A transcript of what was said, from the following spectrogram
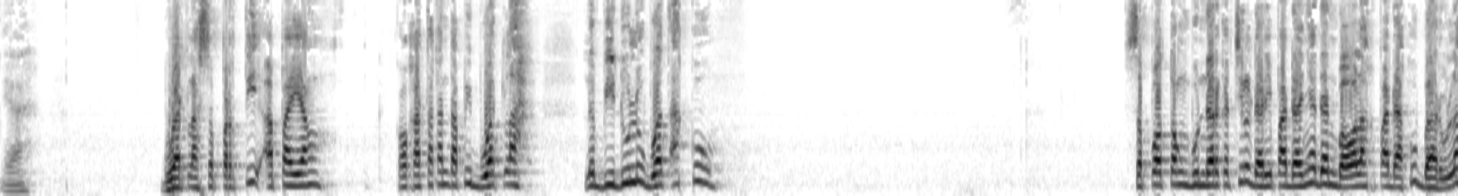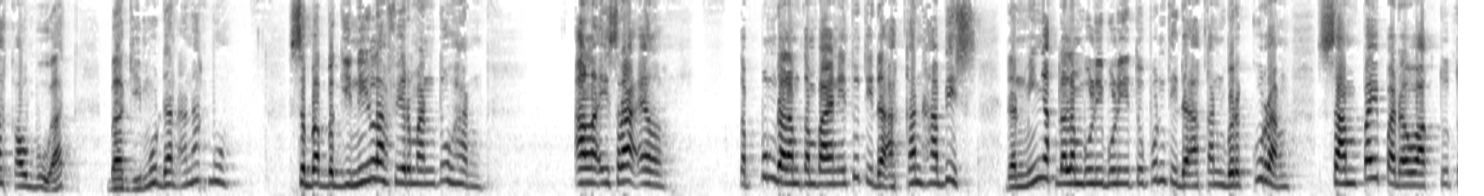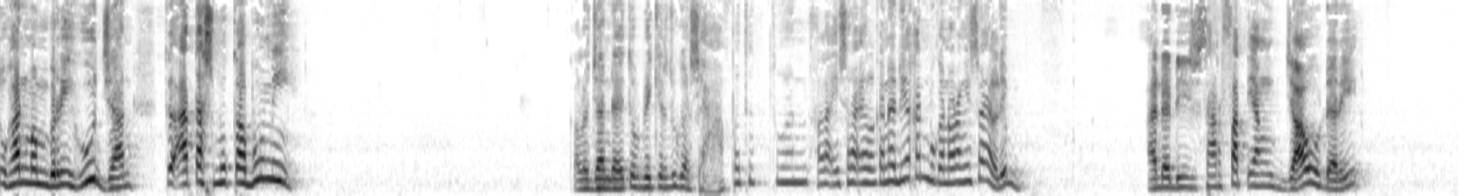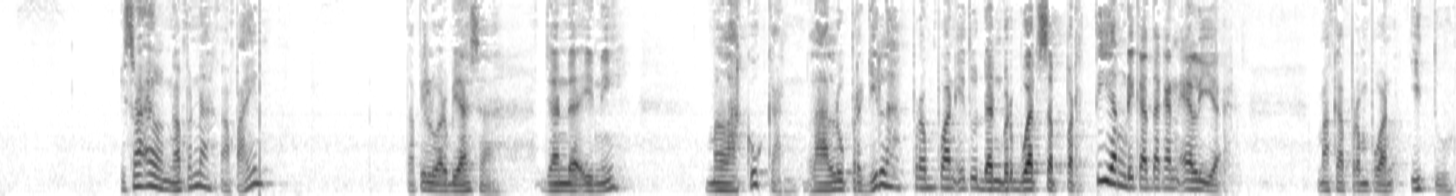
Ya. Buatlah seperti apa yang kau katakan tapi buatlah lebih dulu buat aku. Sepotong bundar kecil daripadanya dan bawalah kepadaku barulah kau buat bagimu dan anakmu. Sebab beginilah firman Tuhan. Allah Israel. Tepung dalam tempayan itu tidak akan habis dan minyak dalam buli-buli itu pun tidak akan berkurang sampai pada waktu Tuhan memberi hujan ke atas muka bumi. Kalau janda itu berpikir juga siapa tuh Tuhan Allah Israel karena dia kan bukan orang Israel dia ada di Sarfat yang jauh dari Israel nggak pernah ngapain tapi luar biasa janda ini melakukan. Lalu pergilah perempuan itu dan berbuat seperti yang dikatakan Elia. Maka perempuan itu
